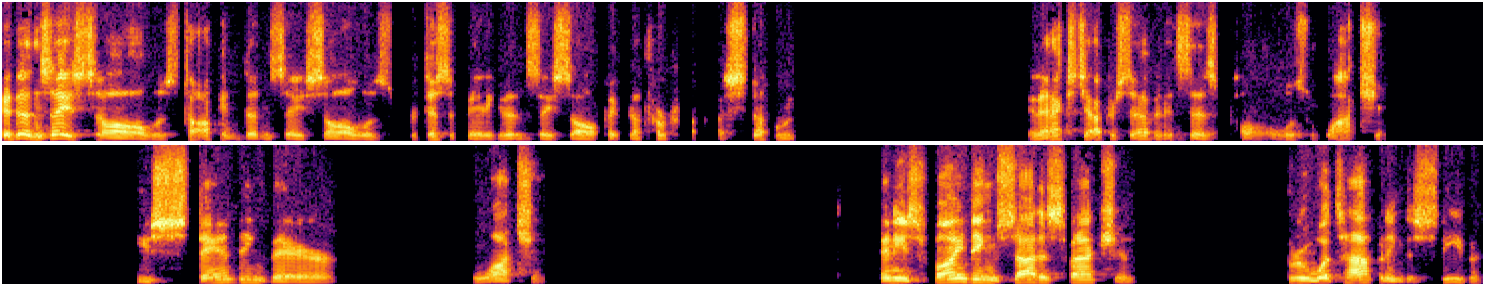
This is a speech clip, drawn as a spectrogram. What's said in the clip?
It doesn't say Saul was talking, doesn't say Saul was participating, it doesn't say Saul picked up a, a stone. In Acts chapter 7, it says Paul was watching. He's standing there watching. And he's finding satisfaction through what's happening to Stephen.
